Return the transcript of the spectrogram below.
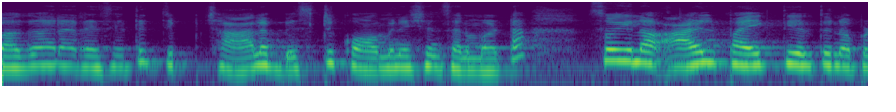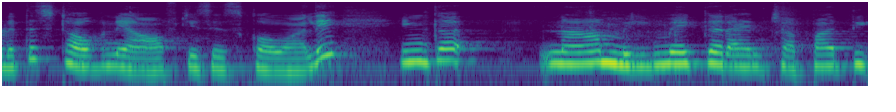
బగారా రైస్ అయితే చాలా బెస్ట్ కాంబినేషన్స్ అనమాట సో ఇలా ఆయిల్ పైకి తేలుతున్నప్పుడు అయితే స్టవ్ని ఆఫ్ చేసేసుకోవాలి. ఇంకా నా మిల్ మేకర్ అండ్ చపాతీ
